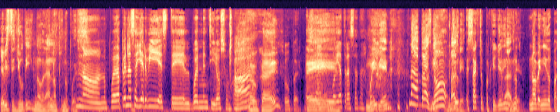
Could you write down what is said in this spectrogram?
¿ya viste Judy? No, ¿verdad? No, pues no puedes. No, no puedo. Apenas ayer vi este El Buen Mentiroso. Ah, Ok. súper. O sea, Eh, voy atrasada. Muy bien. No, vas bien, No, vas yo- bien. exacto, porque Vas no, ha venido para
